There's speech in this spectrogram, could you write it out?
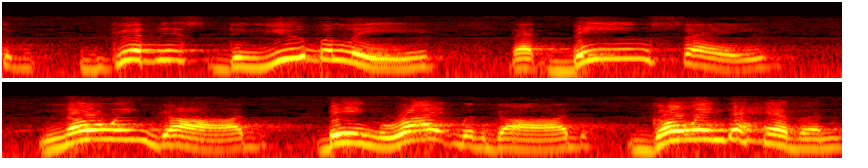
to goodness, do you believe that being saved, knowing God, being right with God, going to heaven,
